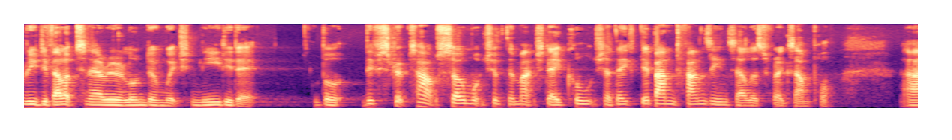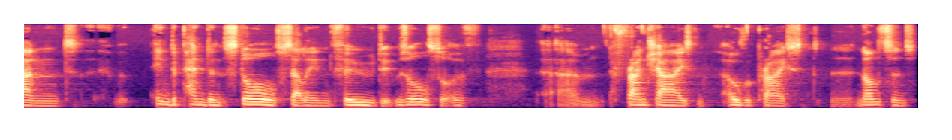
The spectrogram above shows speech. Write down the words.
redeveloped an area of London which needed it, but they've stripped out so much of the match day culture. They they banned fanzine sellers, for example, and independent stalls selling food. It was all sort of um, franchised, overpriced uh, nonsense.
